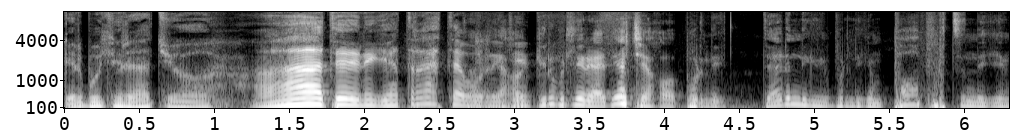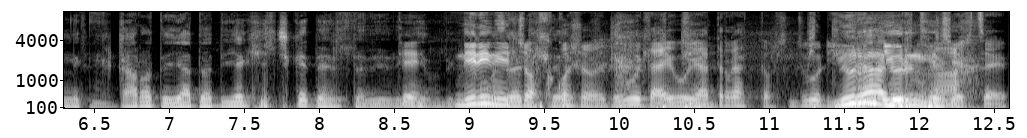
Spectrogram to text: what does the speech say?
Гэр бүлийн радио. Аа тий нэг ядаргаатай бүр нэг тийм. гэр бүлийн радиоч яг бүр нэг зарим нэг бүр нэг юм поп урцсан нэг юм нэг гарууд яад яг хэлчих гээд байна л да. Тий. Нэг юм нэг Нэрийг те. болохгүй шүү. Тэгвэл айгүй Тий. ядаргаатай болсон. Зүгээр ер Яг нь ер нь нэг гэж тийм. заяа.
